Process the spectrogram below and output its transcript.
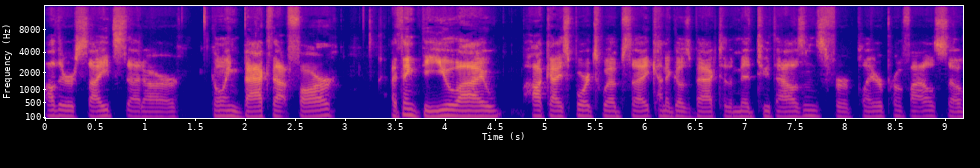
other sites that are going back that far. I think the UI Hawkeye Sports website kind of goes back to the mid 2000s for player profiles. So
